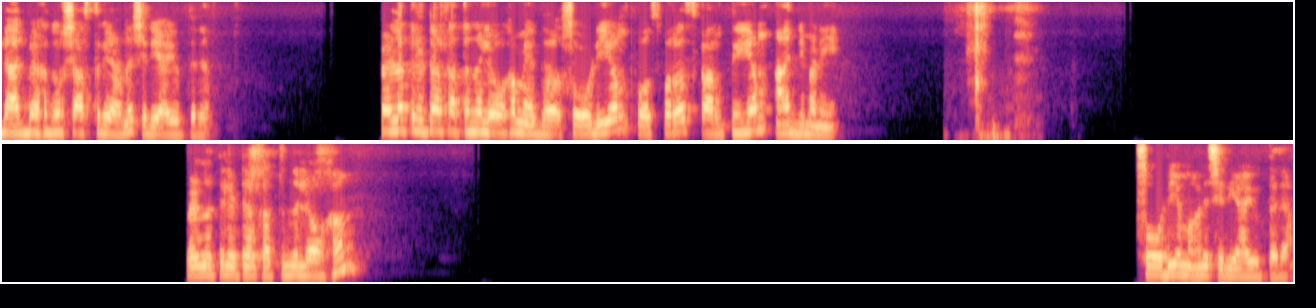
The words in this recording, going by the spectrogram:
ലാൽ ബഹദൂർ ശാസ്ത്രിയാണ് ശരിയായ ഉത്തരം. വെള്ളത്തിലിട്ടാൽ കത്തുന്ന ലോഹം ഏത്? സോഡിയം ഫോസ്ഫറസ് കർത്തിയം ആന്റിമണി വെള്ളത്തിലിട്ടാൽ കത്തുന്ന ലോഹം. സോഡിയമാണ് ശരിയായ ഉത്തരം.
